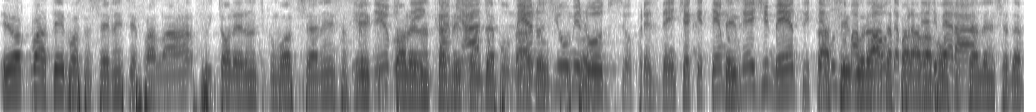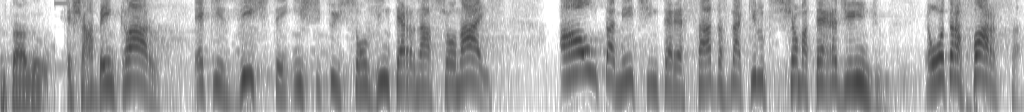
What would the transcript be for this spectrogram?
Eu aguardei Vossa Excelência falar, fui tolerante com Vossa Excelência, sei que tolerante também com o encaminhado deputado. com menos de um minuto, senhor presidente. É que temos Tem- regimento e Está temos uma segurada pauta a para palavra Vossa deliberar. Excelência, deputado. deixar bem claro é que existem instituições internacionais altamente interessadas naquilo que se chama terra de índio. É outra farsa.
